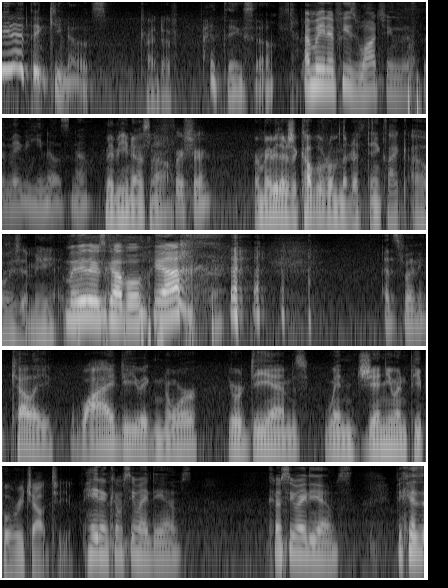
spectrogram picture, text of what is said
I think he knows. Kind of. I think so. I mean, if he's watching this, then maybe he knows now Maybe he knows now. for sure. Or maybe there's a couple of them that are think like, oh, is it me? Maybe there's a couple. Yeah. That's funny. Kelly, why do you ignore your DMs when genuine people reach out to you? Hayden, come see my DMs. Come see my DMs. Because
